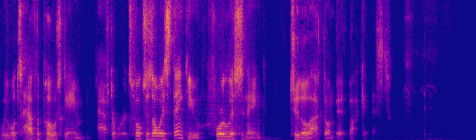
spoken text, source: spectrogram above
we will have the post game afterwards. Folks, as always, thank you for listening to the Locked On Pitt podcast.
